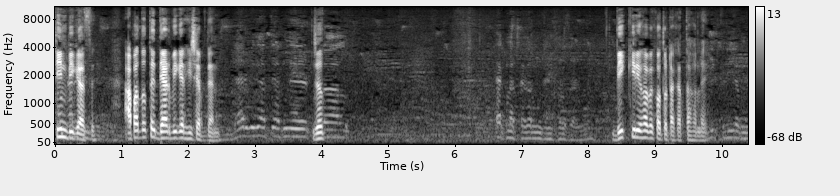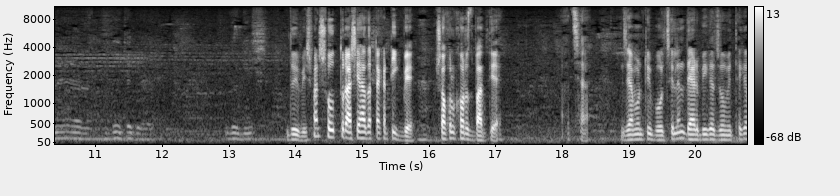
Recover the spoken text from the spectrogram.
তিন বিঘা। আছে। আপাতত দেড় বিঘার হিসাব দেন। বিক্রি হবে কত টাকা তাহলে? দুই বিশ মানে সত্তর আশি হাজার টাকা টিকবে, সকল খরচ বাদ দিয়ে। আচ্ছা যেমনটি বলছিলেন, দেড় বিঘা জমি থেকে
